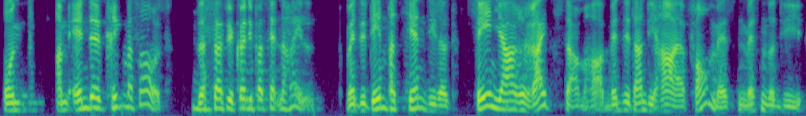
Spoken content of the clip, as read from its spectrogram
Und am Ende kriegen wir es raus. Das heißt, wir können die Patienten heilen. Wenn Sie den Patienten, die das zehn Jahre Reizdarm haben, wenn Sie dann die HRV messen, messen dann die,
